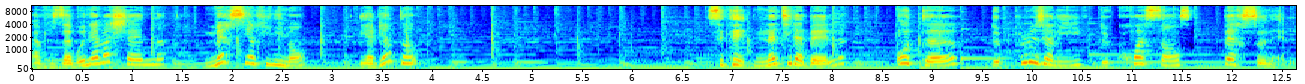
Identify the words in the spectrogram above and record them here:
à vous abonner à ma chaîne. Merci infiniment et à bientôt. C'était Nathalie Labelle, auteure de plusieurs livres de croissance personnelle.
